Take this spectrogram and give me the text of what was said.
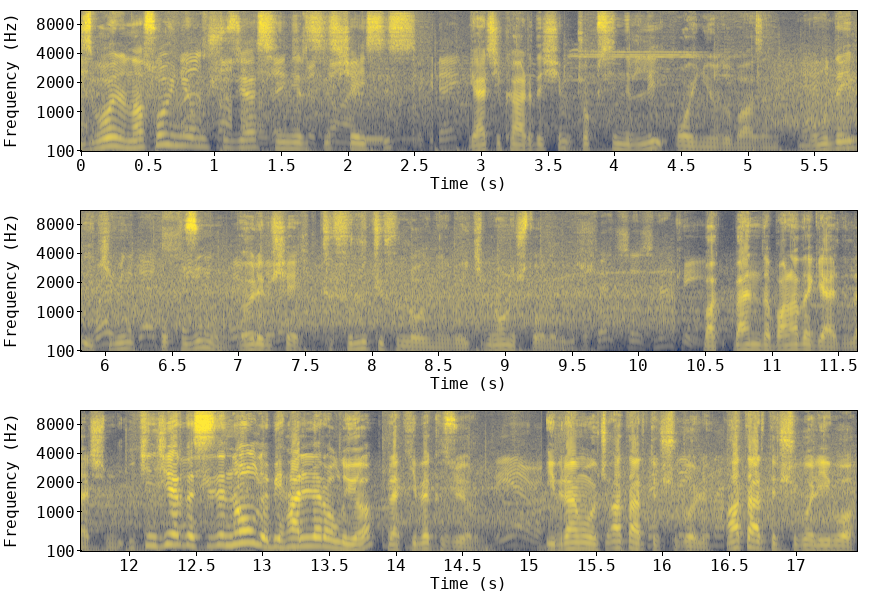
Biz bu oyunu nasıl oynuyormuşuz ya sinirsiz şeysiz. Gerçi kardeşim çok sinirli oynuyordu bazen. Bunu değil de 2009'u mu? Öyle bir şey. Küfürlü küfürlü oynuyordu. bu. 2013'te olabilir. Bak ben de bana da geldiler şimdi. İkinci yarıda size ne oluyor? Bir haller oluyor. Rakibe kızıyorum. İbrahimovic at artık şu golü. At artık şu golü İbo.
